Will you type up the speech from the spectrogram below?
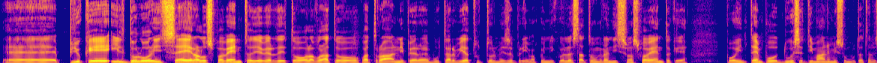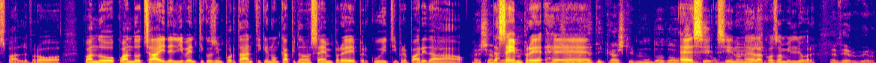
eh, più che il dolore in sé era lo spavento di aver detto ho lavorato quattro anni per buttare via tutto il mese prima, quindi quello è stato un grandissimo spavento che poi in tempo due settimane mi sono buttato alle spalle, però quando, quando hai degli eventi così importanti che non capitano sempre e per cui ti prepari da, sempre, da sempre, che, eh, che ti caschi il mondo addosso. Eh sì, insomma. sì, non eh, è la cosa migliore. È vero, è vero.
